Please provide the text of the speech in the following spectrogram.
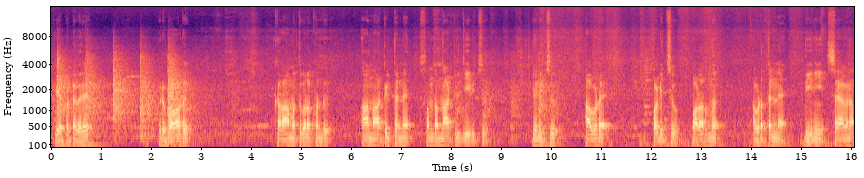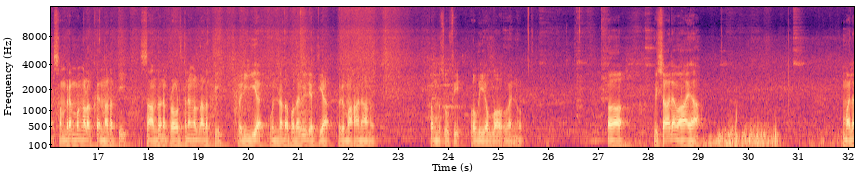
പ്രിയപ്പെട്ടവരെ ഒരുപാട് കറാമത്തുകളെ കൊണ്ട് ആ നാട്ടിൽ തന്നെ സ്വന്തം നാട്ടിൽ ജീവിച്ച് ജനിച്ചു അവിടെ പഠിച്ചു വളർന്ന് അവിടെ തന്നെ ദീനീ സേവന സംരംഭങ്ങളൊക്കെ നടത്തി സാന്ത്വന പ്രവർത്തനങ്ങൾ നടത്തി വലിയ ഉന്നത പദവിയിലെത്തിയ ഒരു മഹാനാണ് കമ്മു സൂഫി അൻഹു. ആ വിശാലമായ മല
